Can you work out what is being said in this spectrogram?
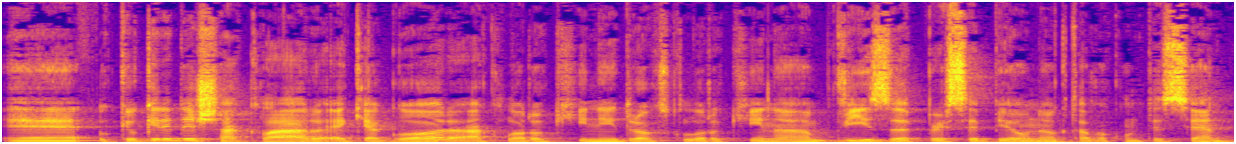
É, o que eu queria deixar claro é que agora a cloroquina e hidroxicloroquina, a Visa percebeu né, o que estava acontecendo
